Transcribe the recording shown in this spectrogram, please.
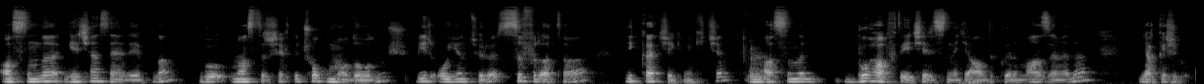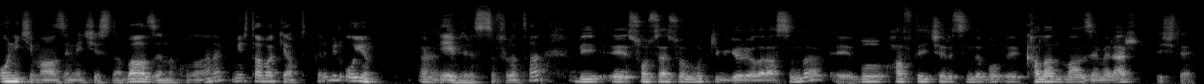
aslında geçen senede yapılan bu Masterchef'te çok moda olmuş bir oyun türü. Sıfır atağa dikkat çekmek için. Evet. Aslında bu hafta içerisindeki aldıkları malzemeden yaklaşık 12 malzeme içerisinde bazılarını kullanarak bir tabak yaptıkları bir oyun evet. diyebiliriz sıfır hata. Bir e, sosyal sorumluluk gibi görüyorlar aslında. E, bu hafta içerisinde bu e, kalan malzemeler işte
